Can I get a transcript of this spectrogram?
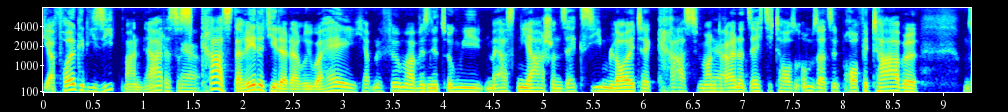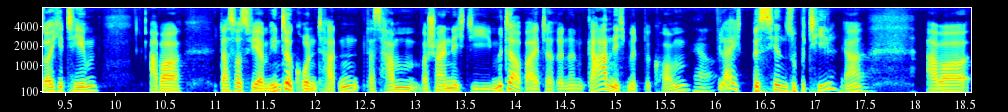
die Erfolge, die sieht man, ja, das ist ja. krass. Da redet jeder darüber. Hey, ich habe eine Firma, wir sind jetzt irgendwie im ersten Jahr schon sechs, sieben Leute, krass, wir machen ja. 360.000 Umsatz, sind profitabel und solche Themen. Aber das, was wir im Hintergrund hatten, das haben wahrscheinlich die Mitarbeiterinnen gar nicht mitbekommen. Ja. Vielleicht ein bisschen subtil, ja. Aber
